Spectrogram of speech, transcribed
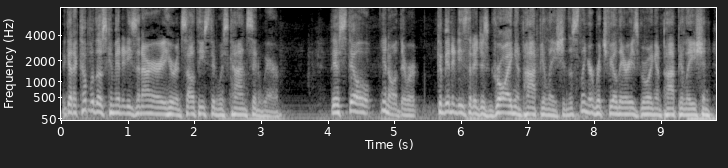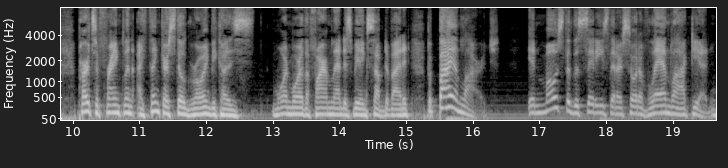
We've got a couple of those communities in our area here in southeastern Wisconsin where there's still, you know, there were communities that are just growing in population. The Slinger Richfield area is growing in population. Parts of Franklin, I think, are still growing because more and more of the farmland is being subdivided. But by and large, in most of the cities that are sort of landlocked in,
